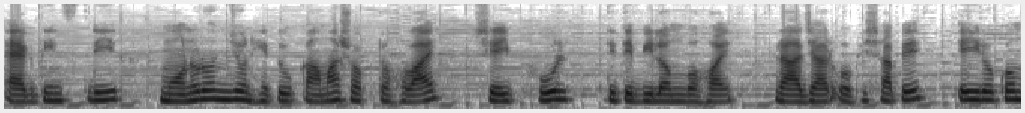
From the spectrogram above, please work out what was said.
একদিন স্ত্রীর মনোরঞ্জন হেতু কামাসক্ত হওয়ায় সেই ফুল দিতে বিলম্ব হয়। রাজার অভিশাপে এই রকম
